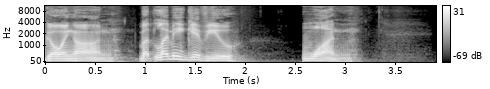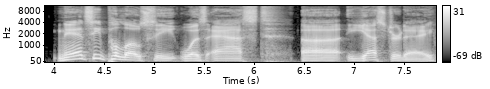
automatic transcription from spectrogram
going on, but let me give you one. Nancy Pelosi was asked uh, yesterday,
